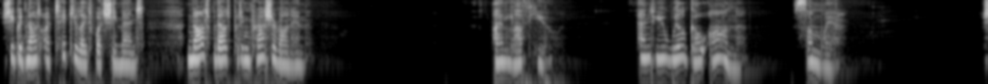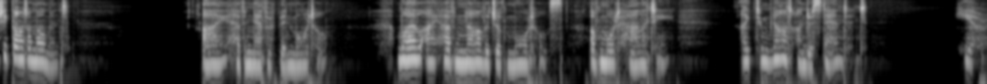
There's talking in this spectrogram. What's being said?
She could not articulate what she meant, not without putting pressure on him. I love you, and you will go on, somewhere. She thought a moment. I have never been mortal. While I have knowledge of mortals, of mortality, I do not understand it. Here.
